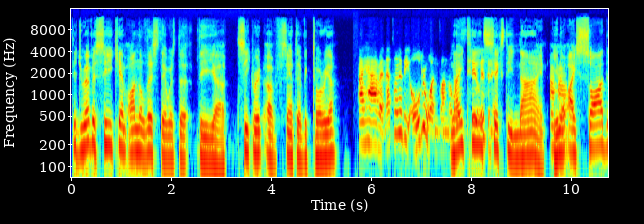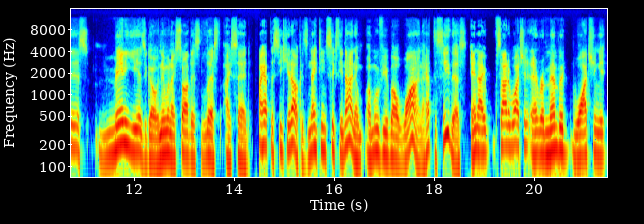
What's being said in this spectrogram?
Did you ever see Kim on the list? There was the the uh, secret of Santa Vittoria, I haven't. That's one of the older ones on the list too? 1969. You know, Uh-huh. I saw this many years ago, and then when I saw this list, I said I have to seek it out because 1969, a, a movie about wine. I have to see this, and I started watching it, and I remembered watching it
